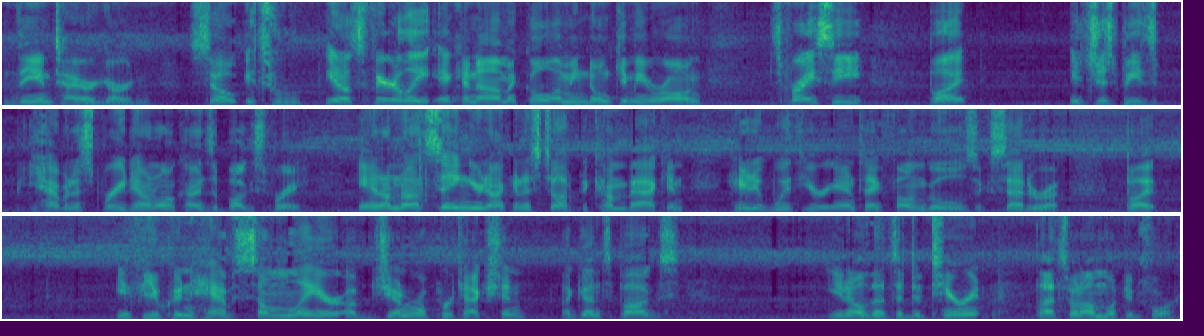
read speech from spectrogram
the entire garden. So it's you know it's fairly economical. I mean, don't get me wrong, it's pricey, but it just beats having to spray down all kinds of bug spray. And I'm not saying you're not going to still have to come back and hit it with your antifungals, etc. But if you can have some layer of general protection against bugs, you know, that's a deterrent, that's what I'm looking for.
